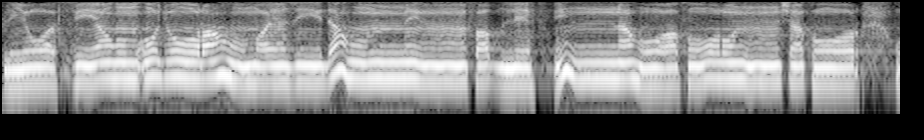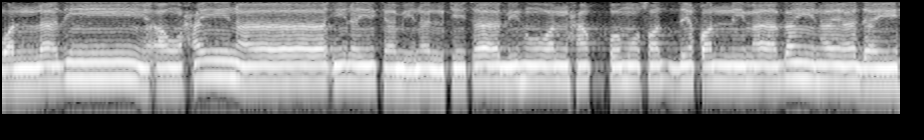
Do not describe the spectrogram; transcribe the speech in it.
ليوفيهم أجورهم ويزيدهم من فضله إنه غفور شكور والذي أوحينا إليك من الكتاب هو الحق مصدقا لما بين يديه.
